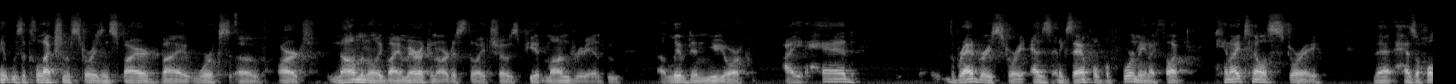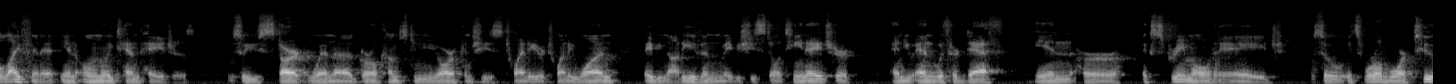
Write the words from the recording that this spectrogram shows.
It was a collection of stories inspired by works of art, nominally by American artists, though I chose Piet Mondrian, who uh, lived in New York. I had the Bradbury story as an example before me, and I thought, can I tell a story that has a whole life in it in only 10 pages? So you start when a girl comes to New York and she's 20 or 21, maybe not even, maybe she's still a teenager, and you end with her death in her extreme old age so it's World War II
